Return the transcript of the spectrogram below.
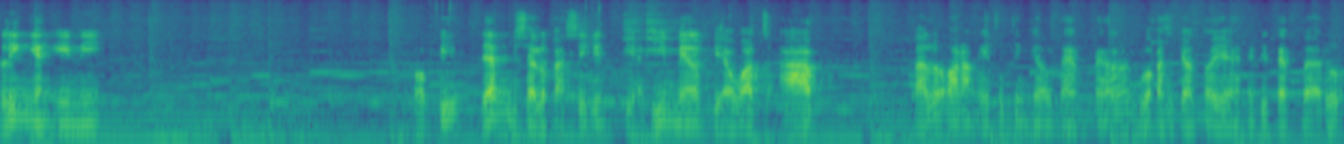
link yang ini. Copy dan bisa lu kasihin via email, via WhatsApp. Lalu orang itu tinggal tempel gua kasih contoh ya ini di tab baru.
